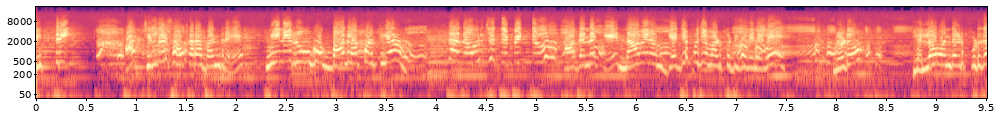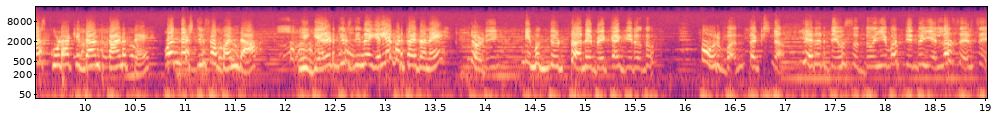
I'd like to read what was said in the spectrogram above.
ಬಿತ್ರಿ. ಆ ಚಿಲ್ಲರೆ ಸಾವುಕಾರ ಬಂದ್ರೆ ನೀನೇ ರೂಮ್ ಹೋಗಿ ಬಾಗ್ಲ ಹಾಕೊಳ್ತೀಯಾ ನಾನು ಅವ್ರ ಜೊತೆ ಬಿಟ್ಟು. ಹಾಗನ್ನಕ್ಕೆ ನಾವೇ ನಮ್ ಗೆಜ್ಜೆ ಪೂಜೆ ಮಾಡ್ಕೊಟ್ಟಿದೀವಿ ನೆಲೆ. ನೋಡು ಎಲ್ಲೋ ಒಂದೆರಡು ಪುಡ್ಗಾಸ್ ಕೂಡ ಹಾಕಿದ್ದ ಅಂತ ಕಾಣುತ್ತೆ. ಒಂದಷ್ಟು ದಿವಸ ಬಂದ ಈಗ ಎರಡು ದಿವಸದಿಂದ ಎಲ್ಲೇ ಬರ್ತಾ ಇದ್ದಾನೆ? ನೋಡಿ ನಿಮಗ್ ದುಡ್ಡು ತಾನೇ ಬೇಕಾಗಿರೋದು. ಅವ್ರು ಬಂದ ತಕ್ಷಣ ಎರಡು ದಿವಸದ್ದು ಇವತ್ತಿಂದು ಎಲ್ಲ ಸೇರಿಸಿ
